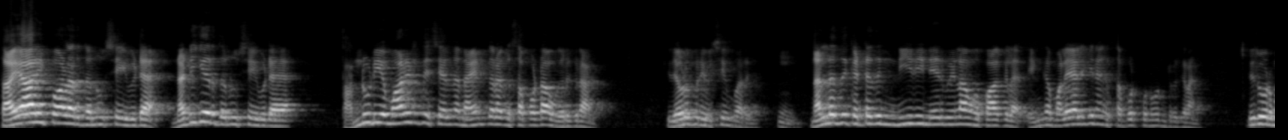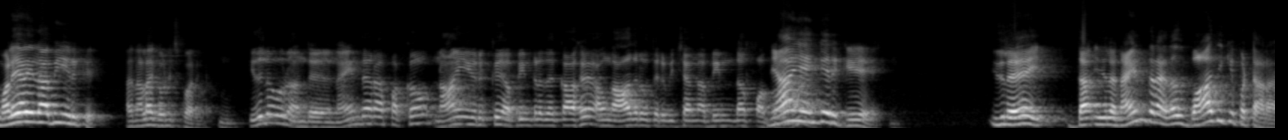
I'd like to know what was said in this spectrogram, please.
தயாரிப்பாளர் தனுஷை விட நடிகர் தனுஷை விட தன்னுடைய மாநிலத்தை சேர்ந்த நயன்தாராக்கு சப்போர்ட்டாக அவங்க இருக்கிறாங்க. இது எவ்வளோ பெரிய விஷயம் பாருங்க. ம். நல்லது கெட்டது நீதி நேர்மையெல்லாம் அவங்க பார்க்கல. எங்கள் மலையாளிக்கு நாங்கள் சப்போர்ட் பண்ணுவோம்னு இருக்கிறாங்க. இது ஒரு மலையாளி லாபியும் இருக்குது அது நல்லா கவனிச்சு பாருங்க. ம். இதுல ஒரு அந்த நயன்தாரா பக்கம் நியாயம் இருக்கு அப்படின்றதுக்காக அவங்க ஆதரவு தெரிவிச்சாங்க அப்படின்னு தான். நியாயம் எங்க இருக்கு? இதுல இதுல நயன்தாரா ஏதாவது பாதிக்கப்பட்டாரா?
